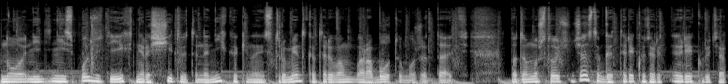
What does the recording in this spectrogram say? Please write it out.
но не, не используйте их, не рассчитывайте на них, как и на инструмент, который вам работу может дать. Потому что очень часто, говорят, рекрутер, рекрутер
